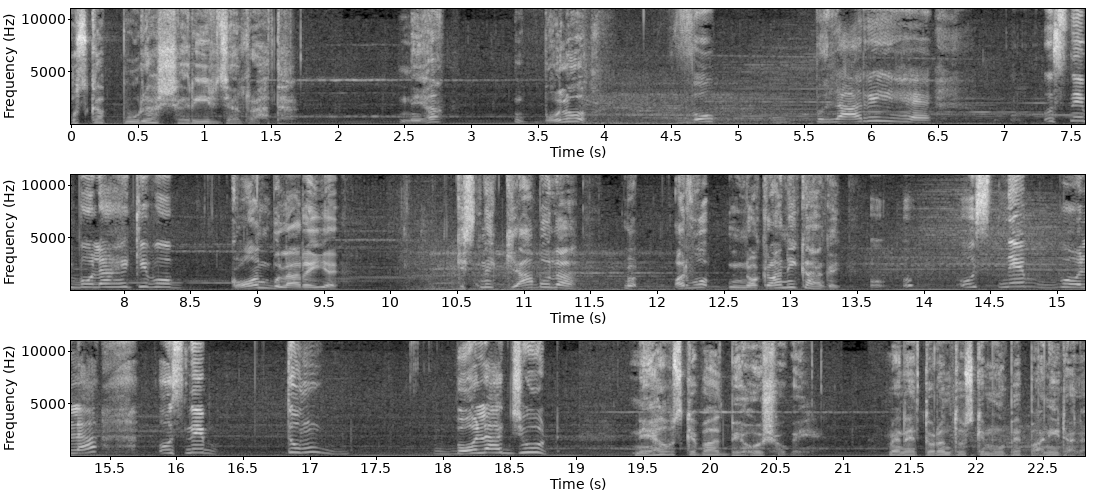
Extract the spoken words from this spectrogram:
उसका पूरा शरीर जल रहा था। नेहा बोलो। वो बुला रही है। उसने बोला है कि वो कौन बुला रही है? किसने क्या बोला? और वो नौकरानी कहाँ गई? उ, उसने बोला उसने तुम बोला झूठ। नेहा उसके बाद बेहोश हो गई। मैंने तुरंत उसके मुँह पे पानी डाला।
